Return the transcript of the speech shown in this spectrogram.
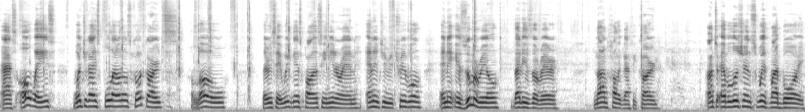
As always, what you guys pull out of those code cards? Hello. There is a weakness policy, Nidoran, energy retrieval, and a Azumarill. That is the rare non-holographic card. Onto evolutions with my boy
